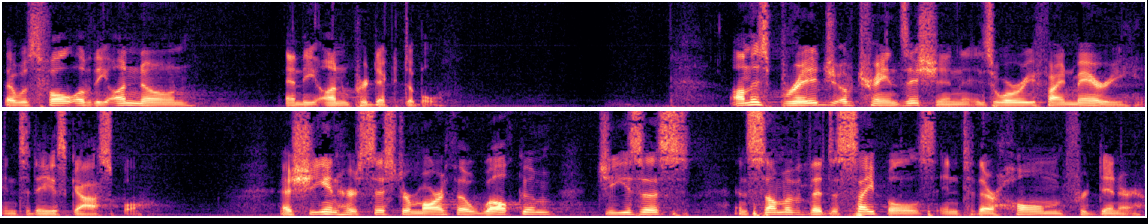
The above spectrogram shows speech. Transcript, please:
that was full of the unknown and the unpredictable. On this bridge of transition is where we find Mary in today's gospel as she and her sister Martha welcome Jesus and some of the disciples into their home for dinner.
